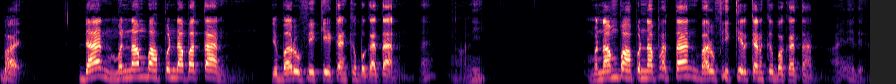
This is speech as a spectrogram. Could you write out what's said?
Baik. Dan menambah pendapatan. Dia baru fikirkan keberkatan. Eh? Ha, ni. Menambah pendapatan baru fikirkan keberkatan. Ha, ini dia.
